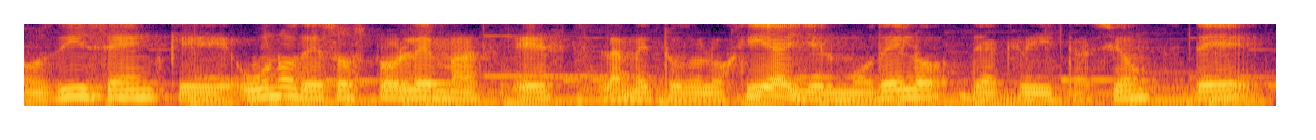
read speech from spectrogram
nos dicen que uno de esos problemas es la metodología y el modelo de acreditación de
